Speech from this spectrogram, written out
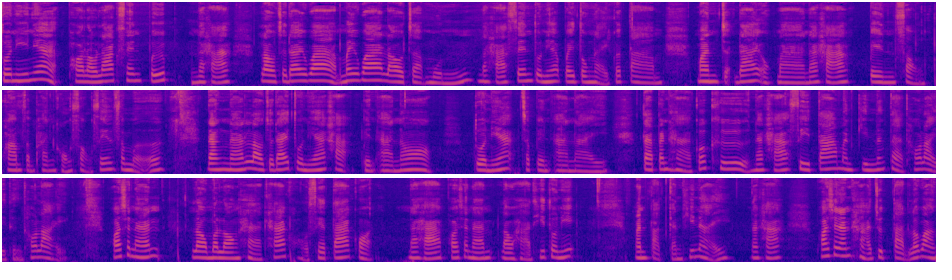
ตัวนี้เนี่ยพอเราลากเส้นปุ๊บนะคะ เราจะได้ว่าไม่ว่าเราจะหมุนนะคะ เส้นตัวนี้ไปตรงไหนก็ตาม มันจะได้ออกมานะคะ เป็นสองความสัมพันธ์ของสองเส้นเสมอ ดังนั้นเราจะได้ตัวนี้ค่ะ เป็น r นอกตัวนี้จะเป็น r ในแต่ปัญหาก็คือนะคะซีต้ามันกินตั้งแต่เท่าไหร่ถึงเท่าไหร่ เพราะฉะนั้นเรามาลองหาค่าของเซต้าก่อนนะคะ เพราะฉะนั้นเราหาที่ตัวนี้ มันตัดกันที่ไหนนะคะ เพราะฉะนั้นหาจุดตัดระหว่าง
